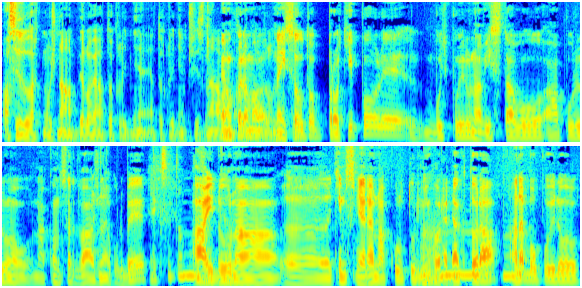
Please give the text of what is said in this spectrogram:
asi to tak možná bylo, já to klidně, já to klidně přiznávám. Mimochodem, ale nejsou to protipóly, buď půjdu na výstavu a půjdu na koncert vážné hudby jak se tomu a jdu na, eh, tím směrem na kulturního a, redaktora, a, anebo půjdu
